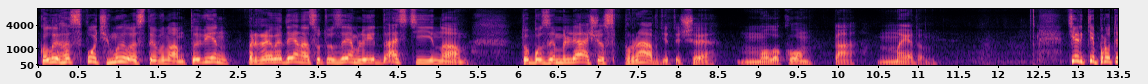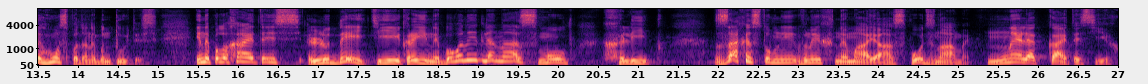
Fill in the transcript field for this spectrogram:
Коли Господь милостив нам, то Він приведе нас у ту землю і дасть її нам. То бо земля, що справді тече молоком та медом. Тільки проти Господа не бунтуйтесь і не полохайтесь людей тієї країни, бо вони для нас, мов хліб. Захисту в них немає, а Господь з нами. Не лякайтесь їх.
